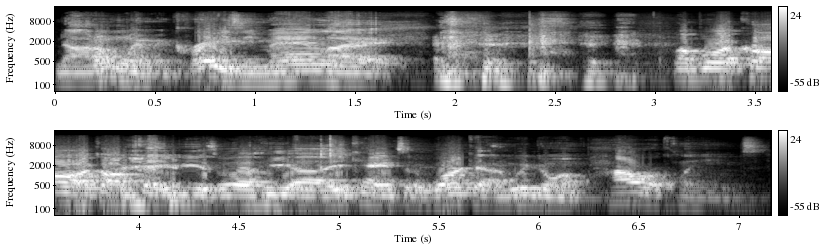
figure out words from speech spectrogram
"Nah, them women crazy, man." Like my boy Carl, I call him KB as well. He uh, he came to the workout and we are doing power cleans,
